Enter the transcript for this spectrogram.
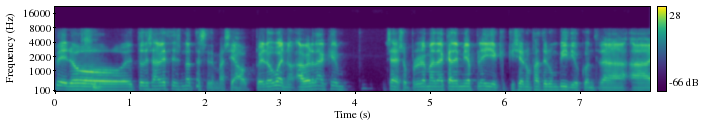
pero entonces a veces notase demasiado, pero bueno, a verdad que sabes, o problema da Academia Play é que quixeron facer un vídeo contra a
